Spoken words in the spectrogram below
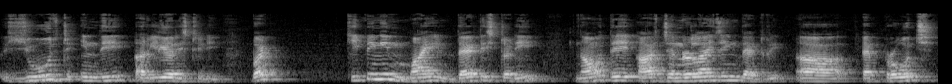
used in the earlier study. But keeping in mind that study now they are generalizing that uh, approach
